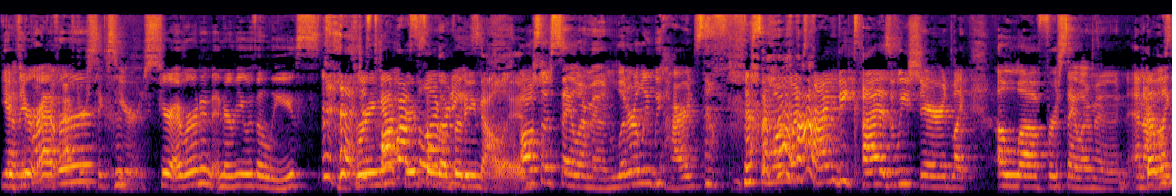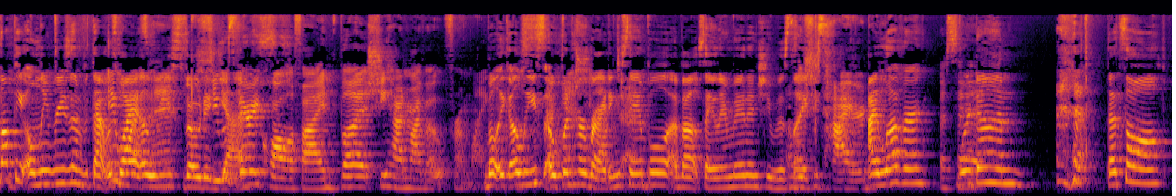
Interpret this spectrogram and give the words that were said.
Yeah, if they you're ever after six years. if you're ever in an interview with Elise, bring up your celebrity knowledge. Also, Sailor Moon. Literally, we hired some, someone one time because we shared like a love for Sailor Moon, and that I was like not the only reason, but that was why wasn't. Elise voted She yes. was very qualified, but she had my vote from like. but like Elise opened her writing sample about Sailor Moon, and she was Oh, like, she's hired. "I love her. That's We're it. done. That's all."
